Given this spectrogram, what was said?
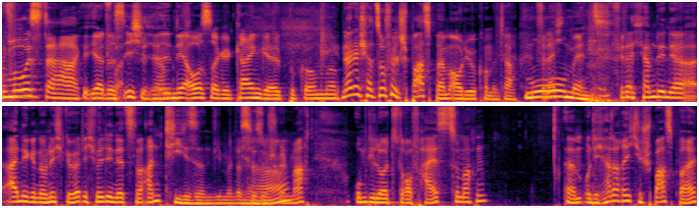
Wo ist der Haken? Ja, dass ich in der Aussage kein Geld bekommen habe. Nein, ich hatte so viel Spaß beim Audiokommentar. Vielleicht, Moment. vielleicht haben den ja einige noch nicht gehört. Ich will den jetzt nur anteasern, wie man das ja, so schön macht, um die Leute drauf heiß zu machen. Ähm, und ich hatte richtig Spaß bei.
